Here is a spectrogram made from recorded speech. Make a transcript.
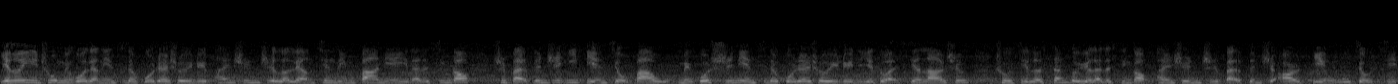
言论一出，美国两年期的国债收益率攀升至了两千零八年以来的新高，是百分之一点九八五。美国十年期的国债收益率也短线拉升，触及了三个月来的新高，攀升至百分之二点五九七。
